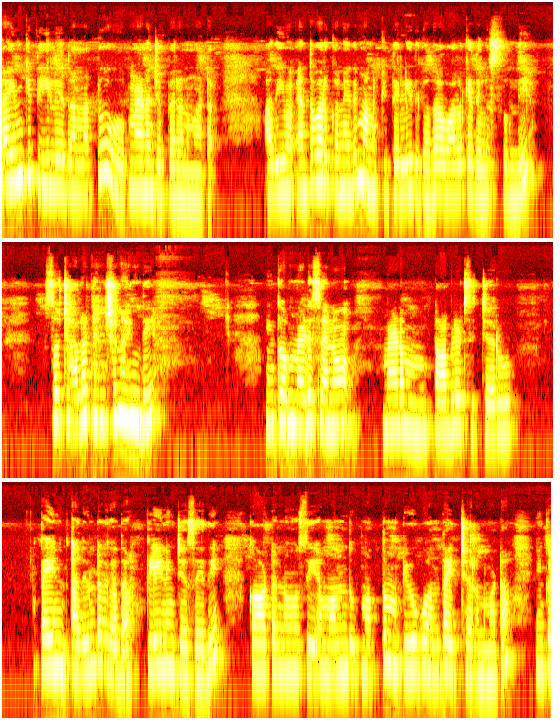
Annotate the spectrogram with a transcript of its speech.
టైంకి తీయలేదు అన్నట్టు మేడం చెప్పారనమాట అది ఎంతవరకు అనేది మనకి తెలియదు కదా వాళ్ళకే తెలుస్తుంది. సో చాలా టెన్షన్ అయింది. ఇంకా మెడిసిన్ మేడం టాబ్లెట్స్ ఇచ్చారు. పెయిన్ అది ఉంటుంది కదా క్లీనింగ్ చేసేది. కాటను సి మందు మొత్తం ట్యూబ్ అంతా ఇచ్చారనమాట ఇంకా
